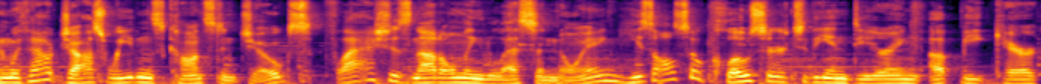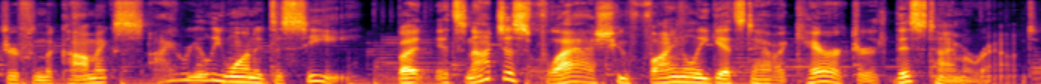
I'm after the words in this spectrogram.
And without Joss Whedon's constant jokes, Flash is not only less annoying, he's also closer to the endearing, upbeat character from the comics I really wanted to see. But it's not just Flash who finally gets to have a character this time around.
